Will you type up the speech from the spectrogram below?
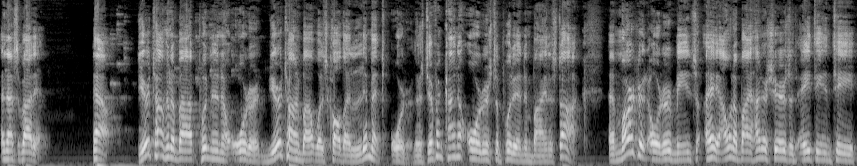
And that's about it. Now, you're talking about putting in an order. You're talking about what's called a limit order. There's different kind of orders to put in in buying a stock. A market order means, hey, I want to buy 100 shares of AT&T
